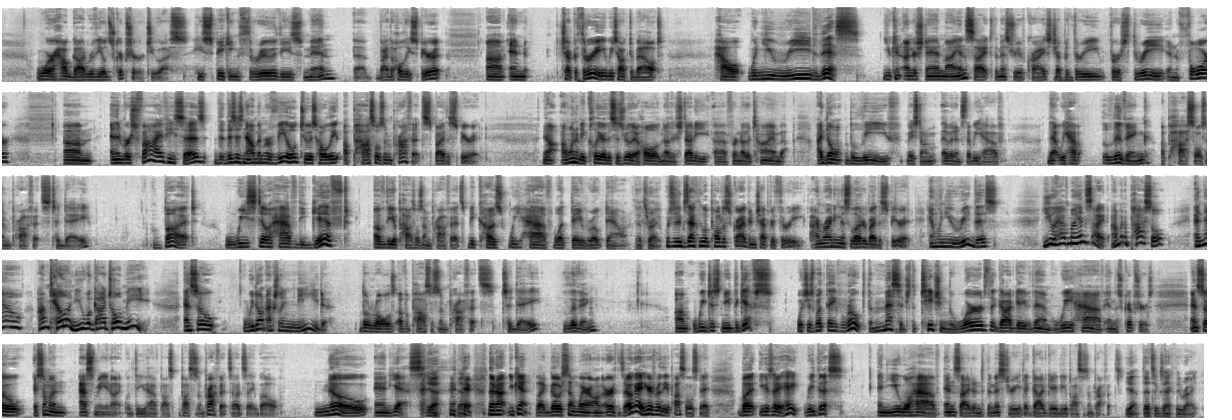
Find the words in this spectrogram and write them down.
were how God revealed Scripture to us. He's speaking through these men uh, by the Holy Spirit. Um, and chapter 3, we talked about how when you read this, you can understand my insight to the mystery of Christ. Chapter 3, verse 3 and 4. Um, and then verse 5, he says that this has now been revealed to his holy apostles and prophets by the Spirit. Now, I want to be clear, this is really a whole another study uh, for another time, but I don't believe, based on evidence that we have, that we have living apostles and prophets today. But we still have the gift of the apostles and prophets because we have what they wrote down That's right. which is exactly what Paul described in chapter 3. I'm writing this letter by the Spirit. And when you read this, you have my insight. I'm an apostle, and now I'm telling you what God told me. And so we don't actually need the roles of apostles and prophets today, living. Um, we just need the gifts, which is what they wrote the message, the teaching, the words that God gave them, we have in the scriptures. And so if someone asked me, you know, like, well, do you have apostles and prophets? I would say, well, no and yes. Yeah, yeah. they're, they're not, you can't like go somewhere on earth and say, okay, here's where the apostles stay. But you can say, hey, read this. And you will have insight into the mystery that God gave the apostles and prophets. Yeah, that's exactly right.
